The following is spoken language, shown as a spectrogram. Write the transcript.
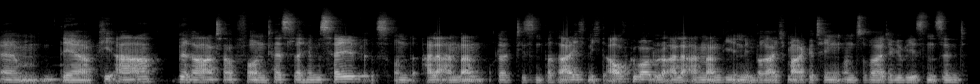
ähm, der PA-Berater von Tesla himself ist und alle anderen oder diesen Bereich nicht aufgebaut oder alle anderen, die in dem Bereich Marketing und so weiter gewesen sind,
